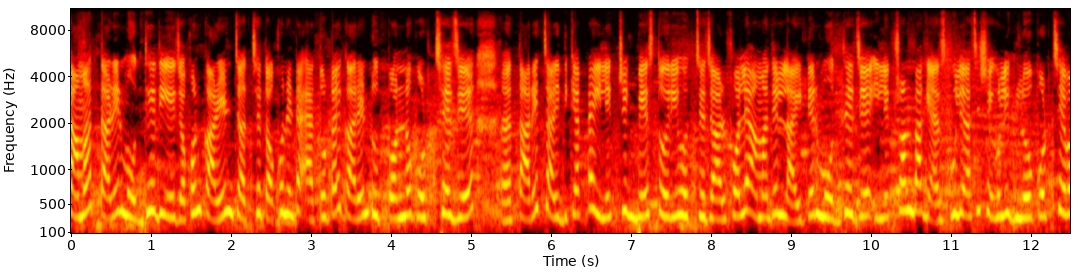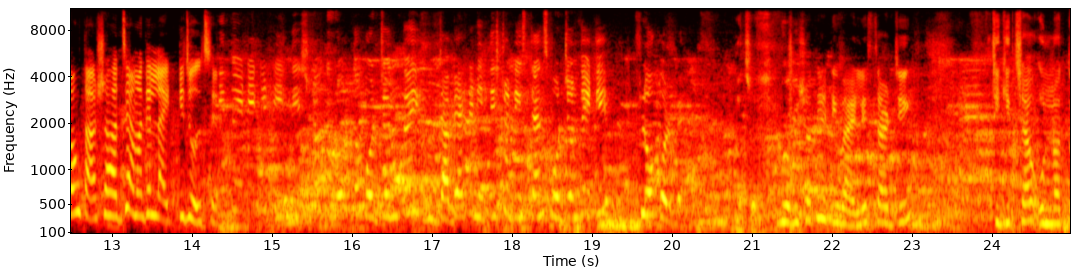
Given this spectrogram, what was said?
তামার তারের মধ্যে দিয়ে যখন কারেন্ট যাচ্ছে তখন এটা এতটাই কারেন্ট উৎপন্ন করছে যে তারের চারিদিকে একটা ইলেকট্রিক বেস তৈরি হচ্ছে যার ফলে আমাদের লাইটের মধ্যে যে ইলেকট্রন বা গ্যাসগুলি আছে সেগুলি গ্লো করছে এবং তার সাহায্যে আমাদের লাইটটি জ্বলছে। কিন্তু এটি একটি নির্দিষ্ট দূরত্ব পর্যন্তই যাবে একটা নির্দিষ্ট ডিস্টেন্স পর্যন্ত এটি ফ্লো করবে। আচ্ছা ভবিষ্যতে এটি ওয়্যারলেস চার্জিং চিকিৎসা উন্নত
